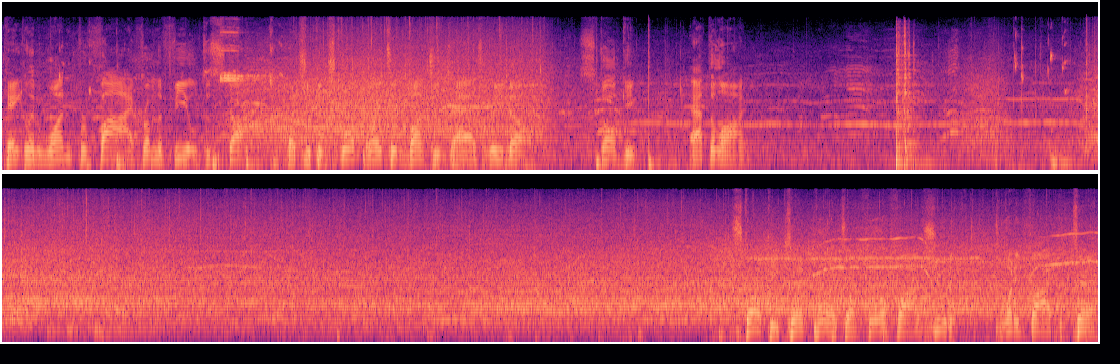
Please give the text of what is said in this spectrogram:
Caitlin one for five from the field to start, but she can score points in bunches, as we know. Stuelke at the line. Stuelke, 10 points on 4-5 shooting, 25 to 10.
